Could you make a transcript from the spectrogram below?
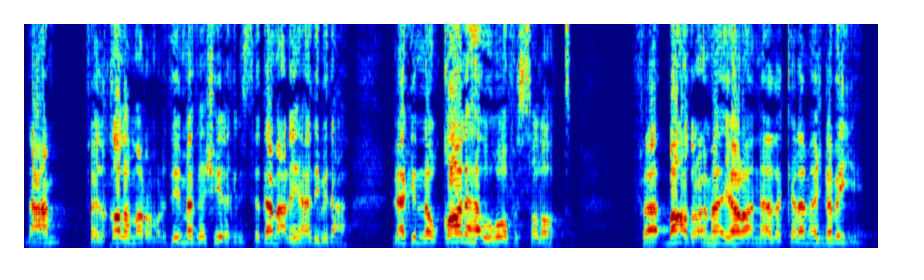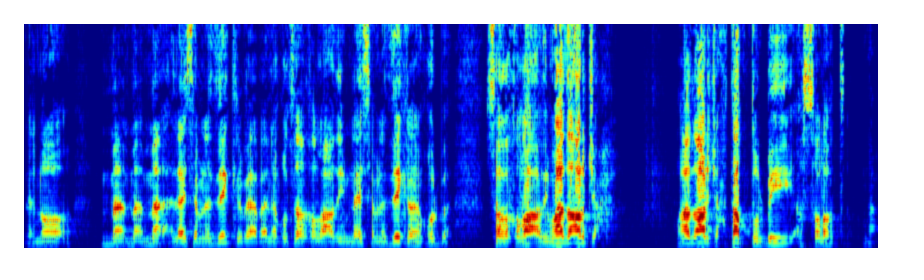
نعم. فإذا قالها مرة مرتين ما فيها شيء لكن استدام عليها هذه بدعة. لكن لو قالها وهو في الصلاة فبعض العلماء يرى أن هذا الكلام أجنبي لأنه ما ما ما ليس من الذكر بأن يقول صدق الله العظيم ليس من الذكر أن يقول صدق الله العظيم. وهذا أرجح. وهذا أرجح. تبطل به الصلاة. نعم.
